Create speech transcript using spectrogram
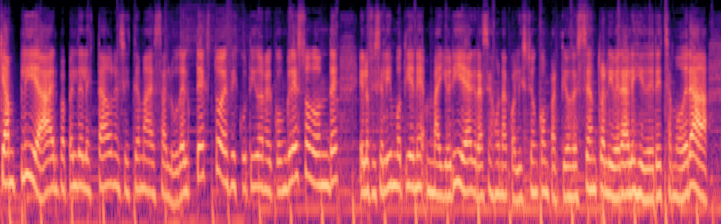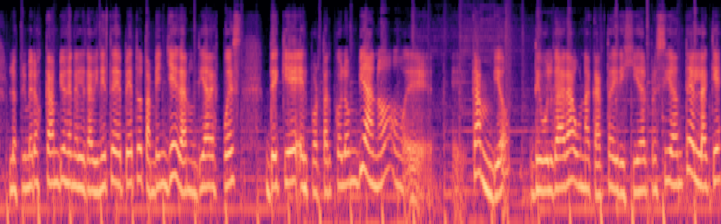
que amplía el papel del Estado en el sistema de salud. El texto es discutido en el Congreso, donde el oficialismo tiene mayoría gracias a una coalición con partidos de centro, liberales y derecha moderada. Los primeros cambios en el gabinete de Petro también llegan un día después de que el portal colombiano eh, eh, Cambio divulgara una carta dirigida al presidente en la que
